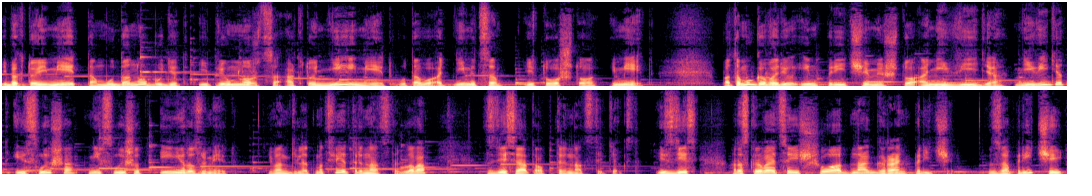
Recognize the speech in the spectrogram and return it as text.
Ибо кто имеет, тому дано будет и приумножится, а кто не имеет, у того отнимется и то, что имеет. Потому говорю им притчами, что они, видя, не видят, и слыша, не слышат и не разумеют. Евангелие от Матфея, 13 глава, с 10 по 13 текст. И здесь раскрывается еще одна грань притчи – за притчей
